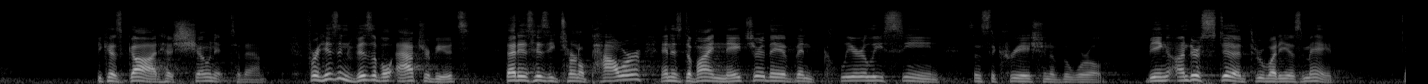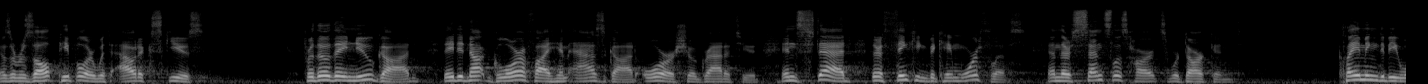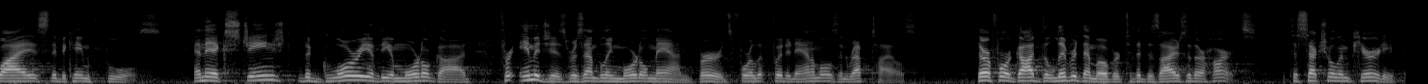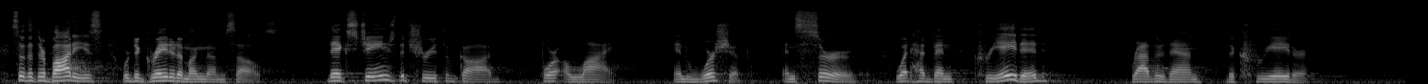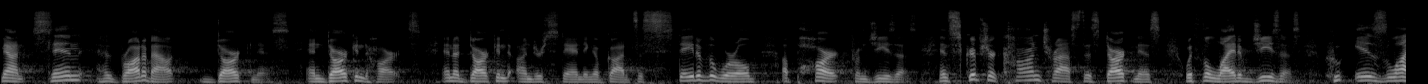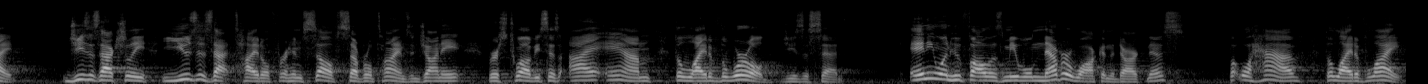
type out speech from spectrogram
because God has shown it to them. For his invisible attributes, that is, his eternal power and his divine nature, they have been clearly seen since the creation of the world, being understood through what he has made. As a result, people are without excuse. For though they knew God, they did not glorify him as God or show gratitude. Instead, their thinking became worthless, and their senseless hearts were darkened. Claiming to be wise, they became fools, and they exchanged the glory of the immortal God for images resembling mortal man, birds, four footed animals, and reptiles. Therefore, God delivered them over to the desires of their hearts, to sexual impurity, so that their bodies were degraded among themselves. They exchanged the truth of God for a lie, and worshiped and served what had been created rather than the Creator Man, sin has brought about darkness and darkened hearts and a darkened understanding of God. It's a state of the world apart from Jesus. And Scripture contrasts this darkness with the light of Jesus, who is light. Jesus actually uses that title for himself several times. In John 8, verse 12, he says, I am the light of the world, Jesus said. Anyone who follows me will never walk in the darkness, but will have the light of light.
